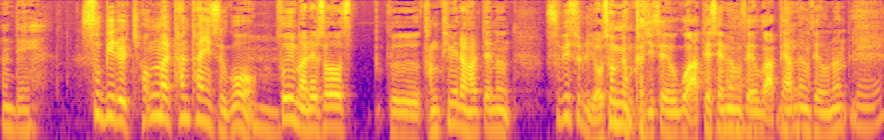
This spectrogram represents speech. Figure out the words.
아, 네. 수비를 정말 탄탄히 쓰고 음. 소위 말해서 그 강팀이랑 할 때는 수비수를 여섯 명까지 세우고 앞에 세명 어, 세우고 앞에 네. 한명 세우는 네.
